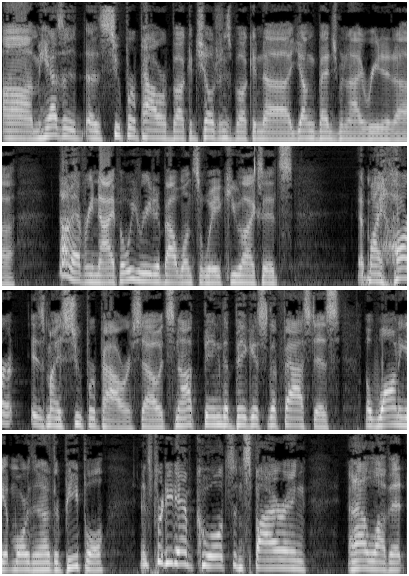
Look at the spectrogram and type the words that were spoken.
Um, he has a, a, superpower book, a children's book, and uh, young Benjamin and I read it. Uh, not every night, but we read it about once a week. He likes it. It's my heart is my superpower, so it's not being the biggest or the fastest, but wanting it more than other people. And it's pretty damn cool. It's inspiring, and I love it.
